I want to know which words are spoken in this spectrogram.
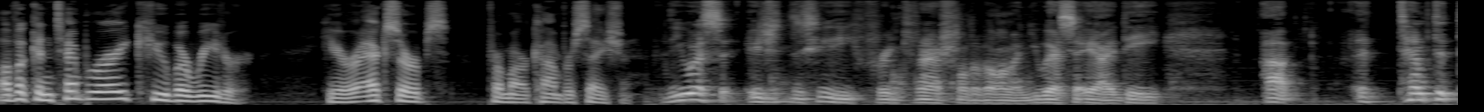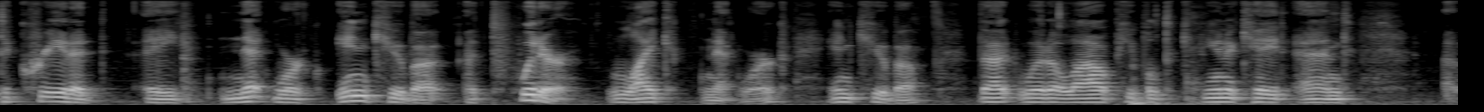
of A Contemporary Cuba Reader. Here are excerpts from our conversation. The U.S. Agency for International Development, USAID, uh, attempted to create a, a network in Cuba, a Twitter like network in Cuba, that would allow people to communicate. And uh,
